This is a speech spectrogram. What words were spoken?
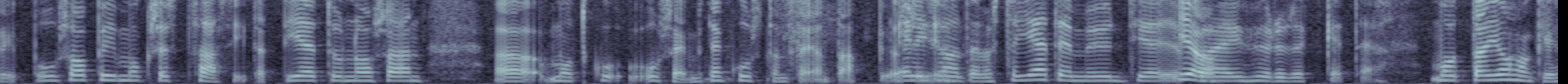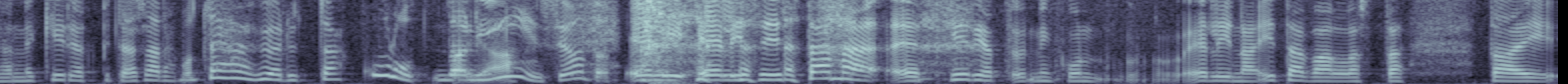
riippuu sopimuksesta, saa siitä tietyn osan, mutta useimmiten kustantajan tappio. Eli siihen. se on tämmöistä jätemyyntiä, joka Joo. ei hyödytä ketään. Mutta johonkinhan ne kirjat pitää saada, mutta sehän hyödyttää kuluttajaa. No niin, se on totta. Eli, eli siis tämä, että kirjat, niin kuin Elina Itävallasta tai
